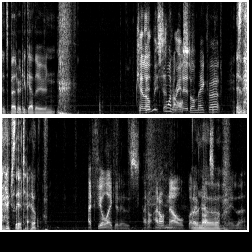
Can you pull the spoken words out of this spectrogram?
it's better together and Can all be Didn't someone separated. also make that? is that actually a title? I feel like it is. I don't I don't know, but Oh, I thought no. someone made that.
